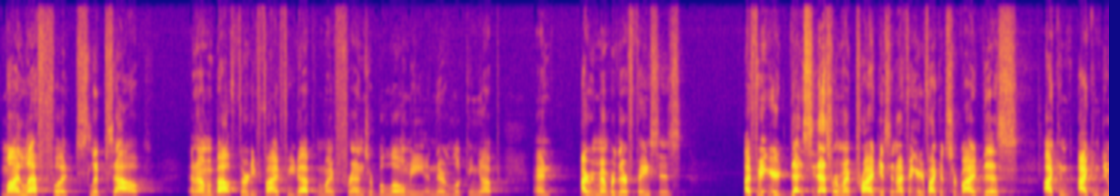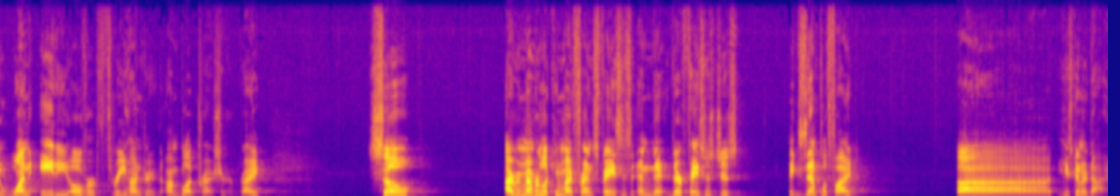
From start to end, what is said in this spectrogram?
my left foot slips out, and I'm about 35 feet up, and my friends are below me, and they're looking up and I remember their faces. I figured that, see, that's where my pride gets in. I figured if I could survive this, I can, I can do 180 over 300 on blood pressure, right? So I remember looking my friends' faces, and their, their faces just exemplified uh, he's going to die,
